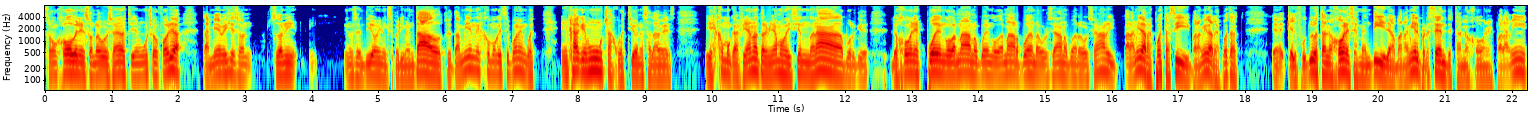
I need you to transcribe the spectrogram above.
son jóvenes, son revolucionarios, tienen mucha euforia, también, viste, son, son in- en un sentido inexperimentados, pero también es como que se ponen cuest- en jaque muchas cuestiones a la vez. Y es como que al final no terminamos diciendo nada, porque los jóvenes pueden gobernar, no pueden gobernar, pueden revolucionar, no pueden revolucionar. Y para mí la respuesta sí, para mí la respuesta eh, que el futuro está en los jóvenes es mentira. Para mí el presente está en los jóvenes. Para mí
